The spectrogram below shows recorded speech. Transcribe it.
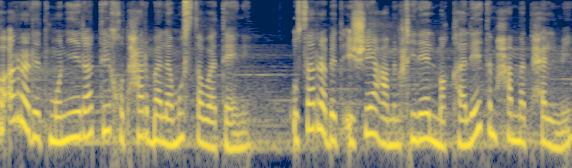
فقررت منيرة تاخد حربها لمستوى تاني وسربت إشاعة من خلال مقالات محمد حلمي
